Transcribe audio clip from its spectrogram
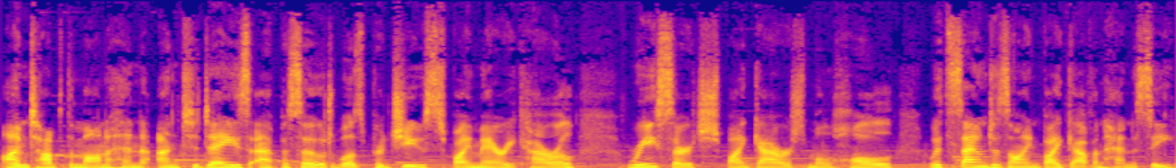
I'm Tabitha Monahan, and today's episode was produced by Mary Carroll, researched by Garrett Mulhall, with sound design by Gavin Hennessy.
